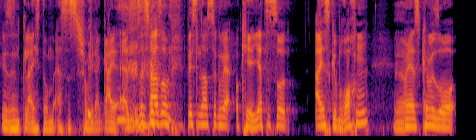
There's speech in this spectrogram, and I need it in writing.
wir sind gleich dumm, es ist schon wieder geil. Also das war so ein bisschen, du hast so gemerkt, okay, jetzt ist so Eis gebrochen Ja. und jetzt können wir so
